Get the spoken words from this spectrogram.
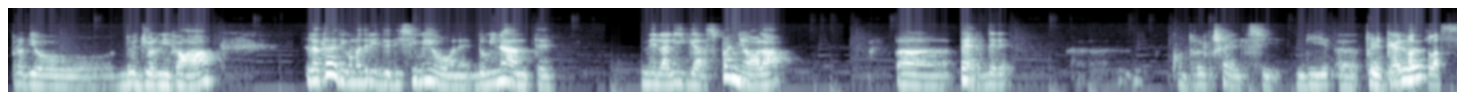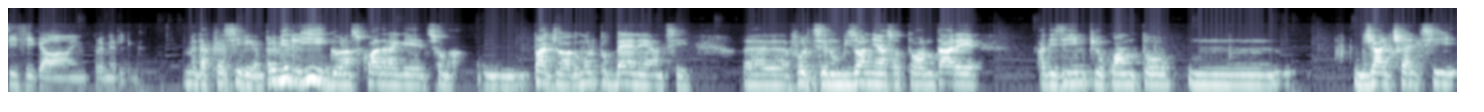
proprio due giorni fa l'Atletico Madrid di Simeone, dominante nella Liga spagnola, uh, perdere uh, contro il Chelsea di uh, Tuchel. Metà classifica in Premier League. Metà classifica in Premier League, una squadra che insomma mh, poi ha giocato molto bene, anzi uh, forse non bisogna sottovalutare ad esempio quanto mh, già il Chelsea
